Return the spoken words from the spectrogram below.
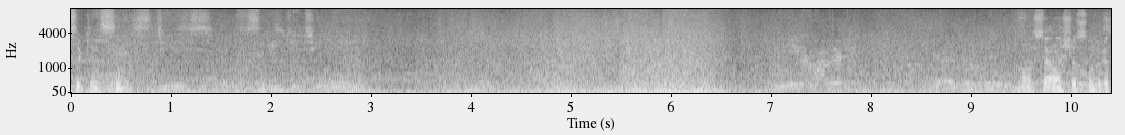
Сукин сын. Здесь, среди теней. Но он все равно сейчас умрет.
